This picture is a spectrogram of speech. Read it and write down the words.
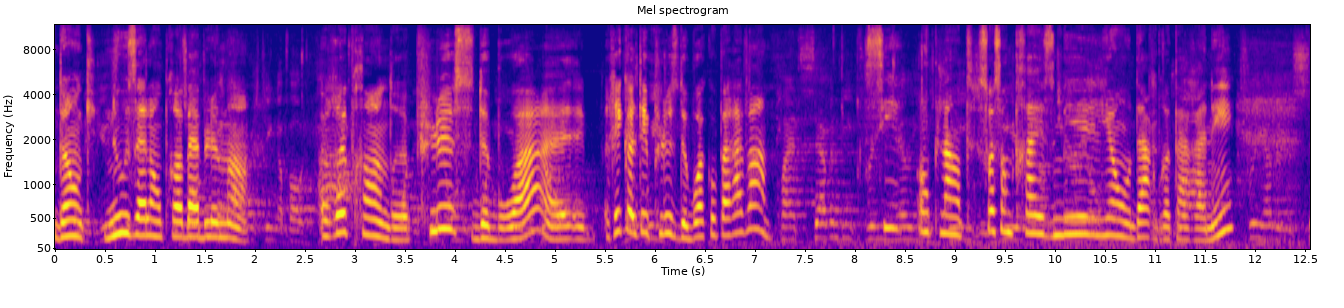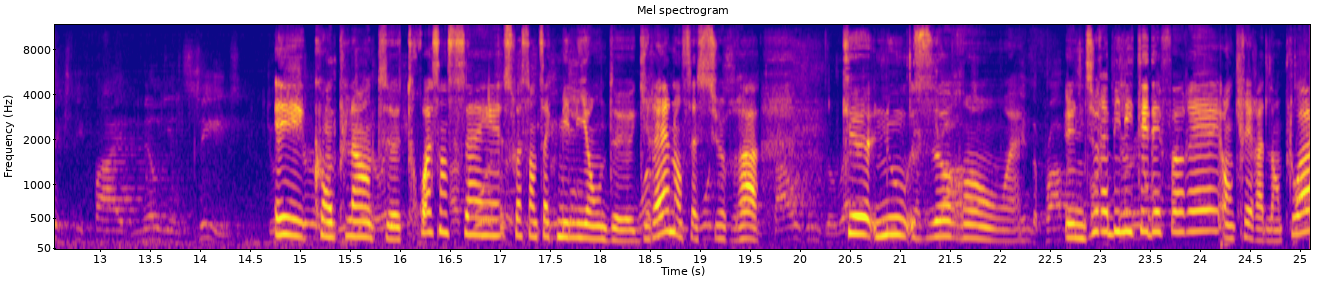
Donc, nous allons probablement reprendre plus de bois, euh, récolter plus de bois qu'auparavant. Si on plante 73 millions d'arbres par année et qu'on plante 365 millions de graines, on s'assurera que nous aurons une durabilité des forêts, on créera de l'emploi.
